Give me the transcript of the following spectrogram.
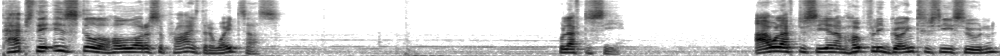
Perhaps there is still a whole lot of surprise that awaits us. We'll have to see. I will have to see, and I'm hopefully going to see soon.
